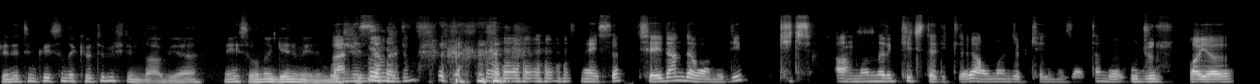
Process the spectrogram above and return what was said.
Cennetin kıyısında kötü bir filmdi abi ya. Neyse onu gelmeyelim. Ben izlemedim. Neyse. Şeyden devam edeyim. Kiç Almanların kiç dedikleri Almanca bir kelime zaten. Böyle ucuz bayağı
